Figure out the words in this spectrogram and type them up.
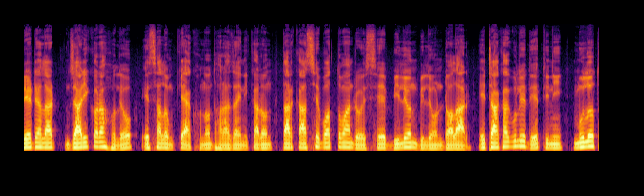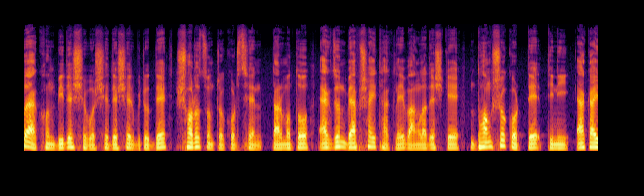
রেড অ্যালার্ট জারি করা হলেও এসালমকে এখনও ধরা যায়নি, কারণ তার কাছে বর্তমান রয়েছে বিলিয়ন বিলিয়ন ডলার। এই টাকাগুলি দিয়ে তিনি মূলত এখন বিদেশে বসে দেশের বিরুদ্ধে ষড়যন্ত্র করছেন। তার মতো একজন ব্যবসায়ী থাকলে বাংলাদেশকে ধ্বংস করতে তিনি একাই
